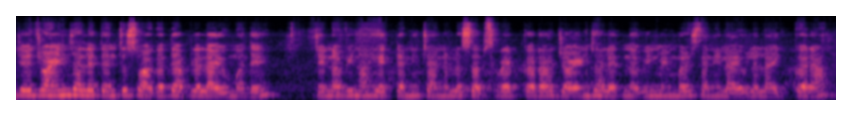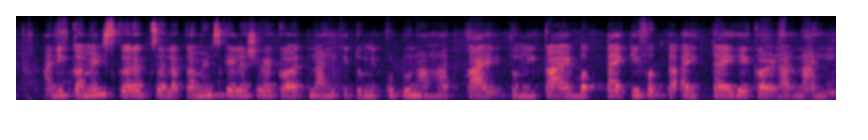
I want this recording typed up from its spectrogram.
जे जॉईन झाले त्यांचं स्वागत आहे आपल्या लाईव्हमध्ये जे नवीन आहेत त्यांनी चॅनलला सबस्क्राईब करा. जॉईन झालेत नवीन मेंबर्स त्यांनी लाईव्हला लाईक करा. आणि कमेंट्स करत चला. कमेंट्स केल्याशिवाय कळत नाही की तुम्ही कुठून आहात काय तुम्ही काय बघताय की फक्त ऐकताय हे कळणार नाही.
